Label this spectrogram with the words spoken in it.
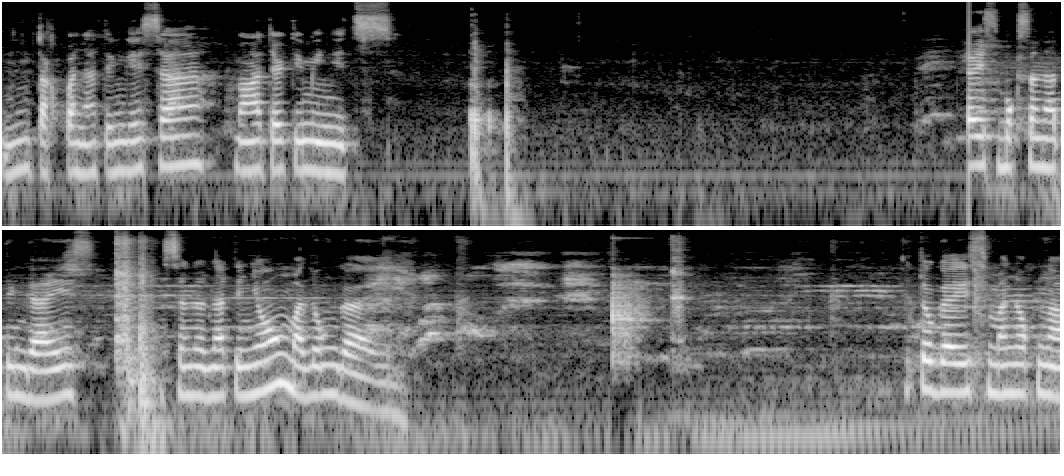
Mm, takpan natin guys sa mga 30 minutes. Guys, buksan natin guys. Sunod natin yung malunggay. Ito guys, manok na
